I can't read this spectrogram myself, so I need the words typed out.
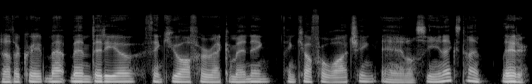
Another great Map Men video. Thank you all for recommending. Thank you all for watching, and I'll see you next time. Later.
